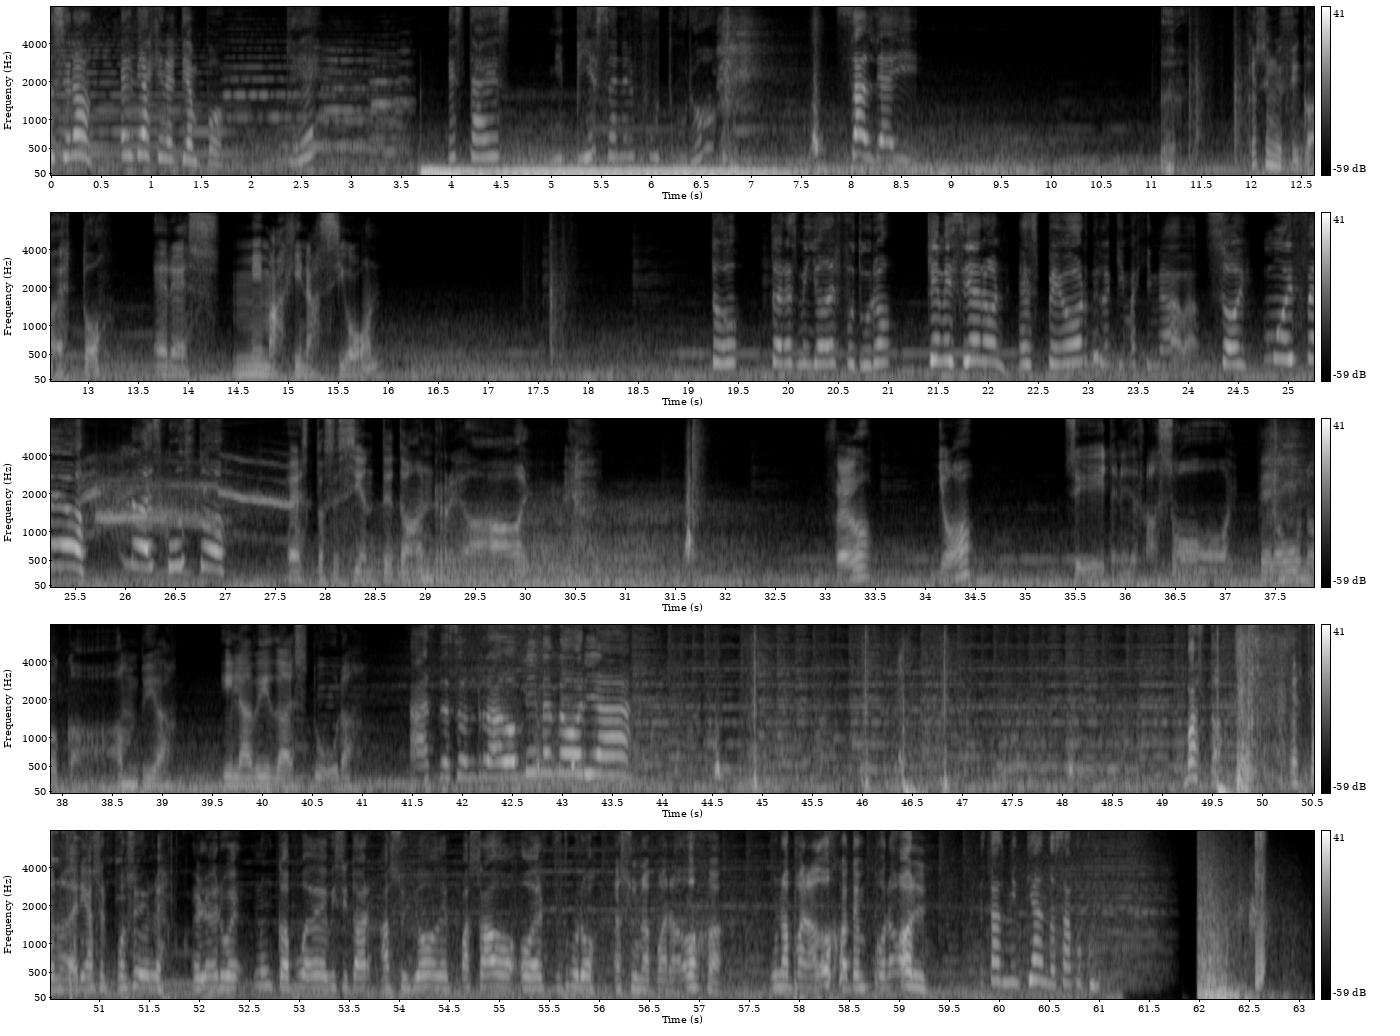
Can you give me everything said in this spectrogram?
Funcionó. El viaje en el tiempo. ¿Qué? ¿Esta es mi pieza en el futuro? ¡Sal de ahí! ¿Qué significa esto? ¿Eres mi imaginación? ¿Tú? ¿Tú eres mi yo del futuro? ¿Qué me hicieron? Es peor de lo que imaginaba. Soy muy feo. No es justo. Esto se siente tan real. ¿Feo? ¿Yo? Sí, tenéis razón. Pero uno cambia. Y la vida es dura. ¡Has deshonrado mi memoria! ¡Basta! Esto no debería ser posible. El héroe nunca puede visitar a su yo del pasado o del futuro. Es una paradoja. Una paradoja temporal. Estás mintiendo, sapo.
